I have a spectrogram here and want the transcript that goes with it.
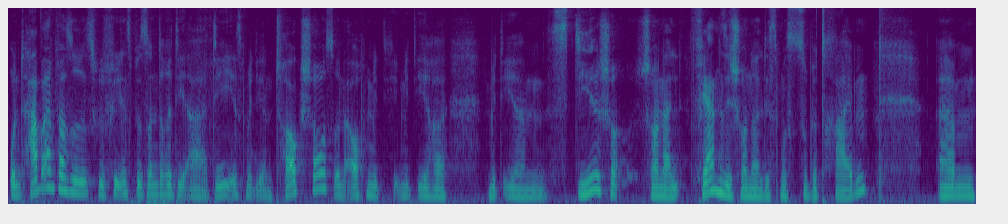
und habe einfach so das Gefühl, insbesondere die ARD ist mit ihren Talkshows und auch mit, mit, ihrer, mit ihrem Stil, Journal Fernsehjournalismus zu betreiben, ähm,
